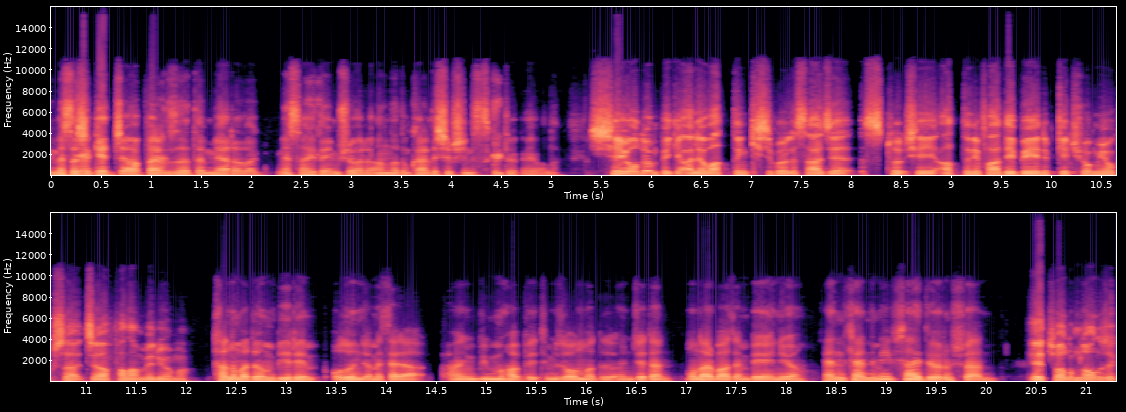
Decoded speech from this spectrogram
mesajı geç cevap verdi zaten bir ara bak mesaideymiş o ara. Anladım kardeşim şimdi sıkıntı yok eyvallah. Şey oluyor mu peki alev attığın kişi böyle sadece sto- şeyi attığın ifadeyi beğenip geçiyor mu yoksa cevap falan veriyor mu? Tanımadığım biri olunca mesela hani bir muhabbetimiz olmadığı önceden onlar bazen beğeniyor. Kendi kendimi ifşa ediyorum şu an. Evet oğlum ne olacak?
